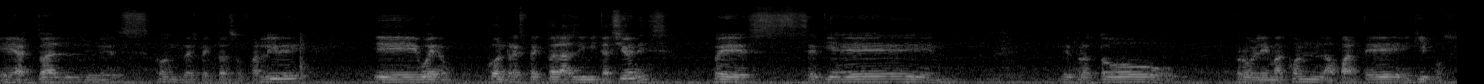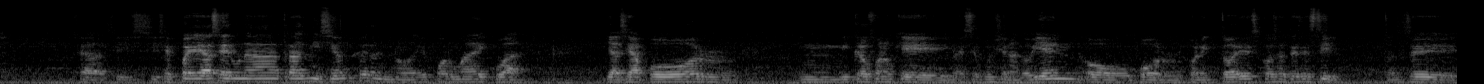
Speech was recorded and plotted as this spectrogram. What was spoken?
eh, actuales con respecto al software libre. Eh, bueno, con respecto a las limitaciones, pues se tiene de pronto problema con la parte de equipos. O sea, sí, sí se puede hacer una transmisión, pero no de forma adecuada, ya sea por un micrófono que no esté funcionando bien o por conectores, cosas de ese estilo. Entonces, eh,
